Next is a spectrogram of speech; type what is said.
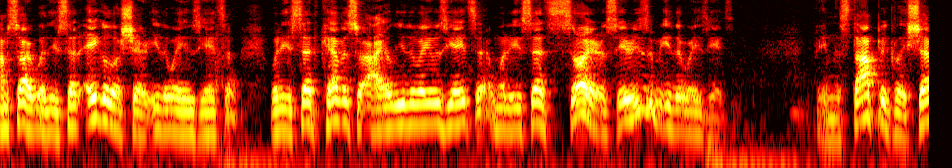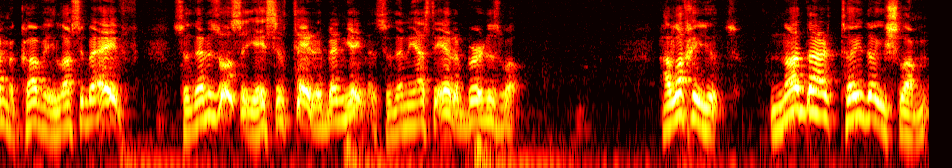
I'm sorry, whether he said egel or share, either way he was Yetzer. Whether he said kevis or ayil, either way he was Yetzer. And whether he said soyer or serizim, either way is Yetzer. In the stopik Shem Makavi Losi Be'ev. So then is also Yesef Tere Ben Yena. So then he has to add a bird as well. Halacha Yud. Nodar Toido Ishlam.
